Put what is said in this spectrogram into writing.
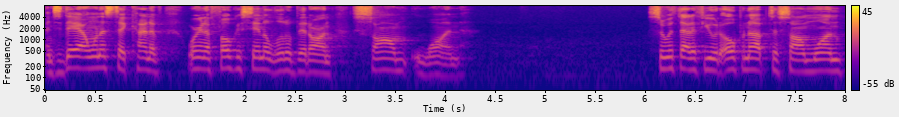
And today I want us to kind of, we're going to focus in a little bit on Psalm 1. So, with that, if you would open up to Psalm 1,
